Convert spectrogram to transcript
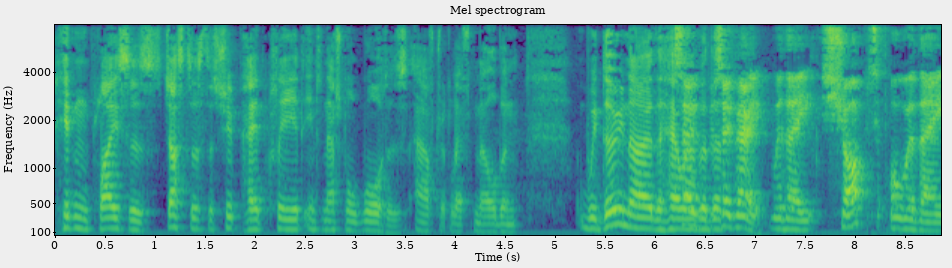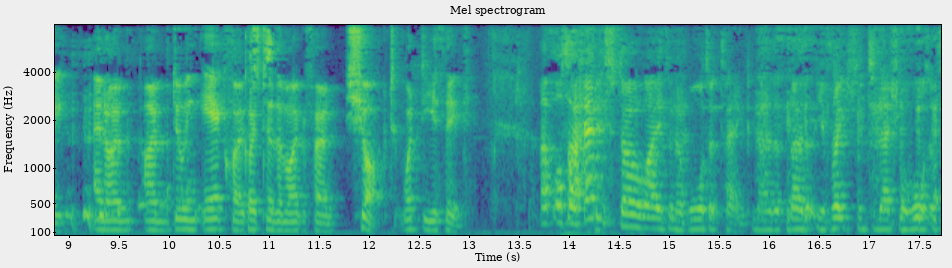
hidden places just as the ship had cleared international waters after it left Melbourne. We do know, that, however, So, that so Barry, were they shocked or were they? And I'm I'm doing air quotes Quotes. to the microphone. Shocked. What do you think? Uh, also, how do stowaways in a water tank know that, know that you've reached international waters?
